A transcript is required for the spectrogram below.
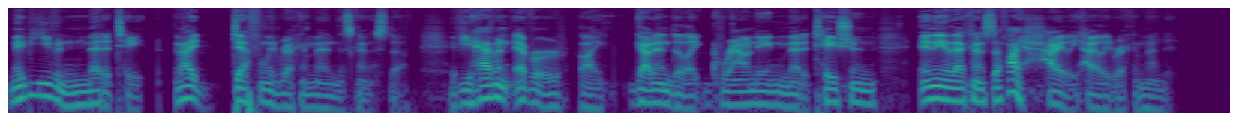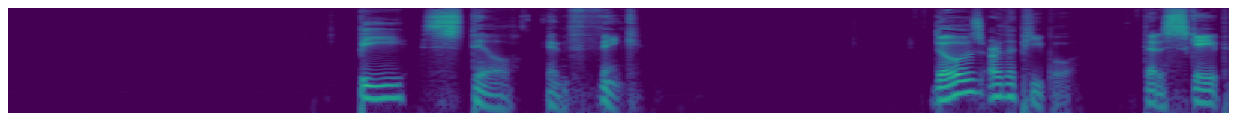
Maybe even meditate. And I definitely recommend this kind of stuff. If you haven't ever like got into like grounding, meditation, any of that kind of stuff, I highly highly recommend it. Be still and think. Those are the people that escape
